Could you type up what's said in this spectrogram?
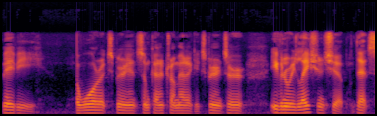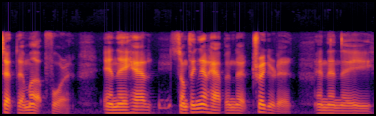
maybe a war experience, some kind of traumatic experience, or even a relationship that set them up for it. And they had something that happened that triggered it, and then they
